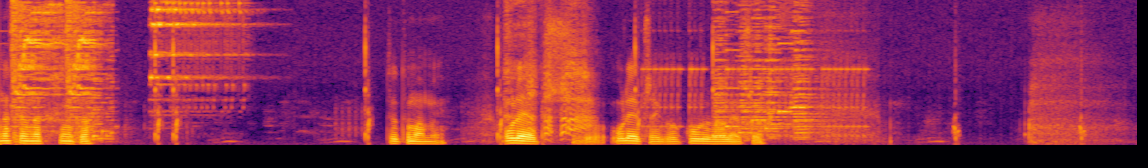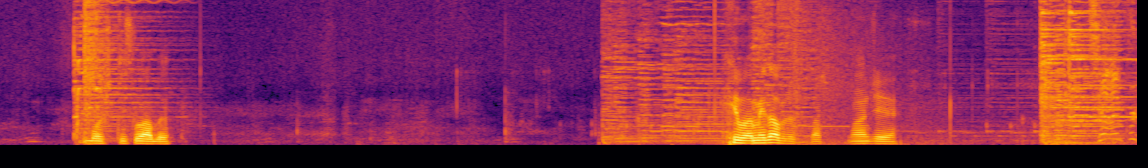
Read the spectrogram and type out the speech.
Następna skrzynka. Co tu mamy? Ulepsz. go, Ulepszę go, kurwa ulepszę. Boś ty słaby. Chyba mnie dobrze spać. Mam nadzieję. Time for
